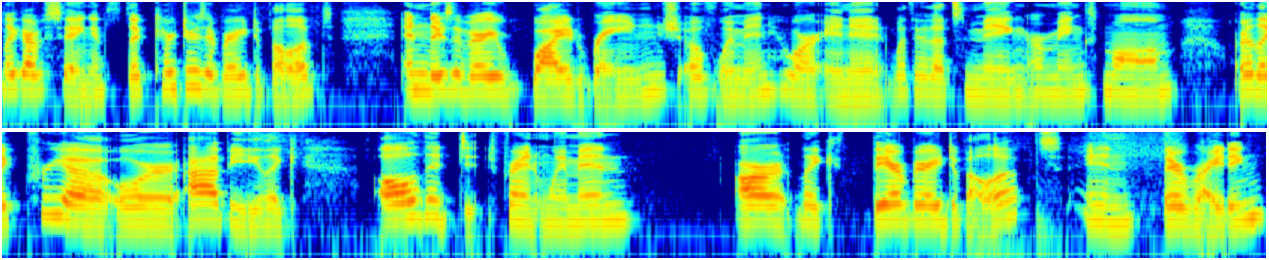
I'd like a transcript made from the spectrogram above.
like I was saying, it's the characters are very developed and there's a very wide range of women who are in it, whether that's Ming or Ming's mom or like Priya or Abby, like all the different women are like they are very developed in their writing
